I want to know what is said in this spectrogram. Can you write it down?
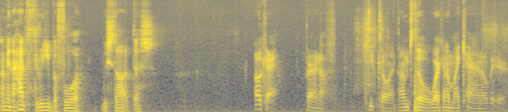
I mean, I had three before we started this. Okay, fair enough. Keep going. I'm still working on my can over here,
